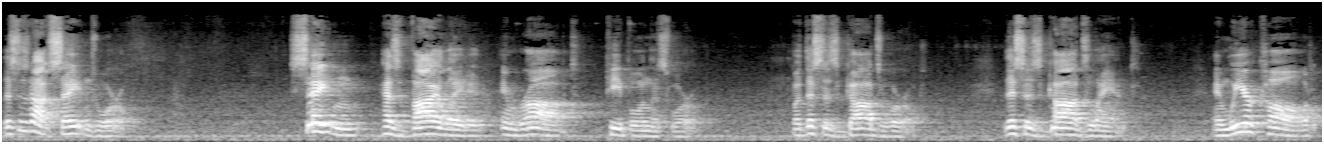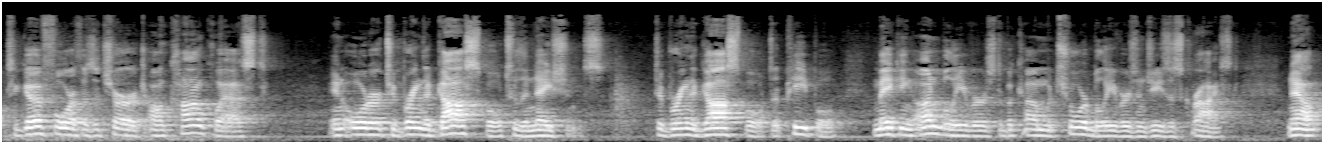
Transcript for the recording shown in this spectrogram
This is not Satan's world. Satan has violated and robbed people in this world. But this is God's world. This is God's land. And we are called to go forth as a church on conquest in order to bring the gospel to the nations to bring the gospel to people, making unbelievers to become mature believers in Jesus Christ. Now,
